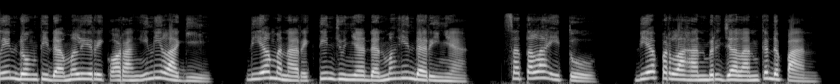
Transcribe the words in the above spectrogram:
Lindong tidak melirik orang ini lagi. Dia menarik tinjunya dan menghindarinya. Setelah itu, dia perlahan berjalan ke depan.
